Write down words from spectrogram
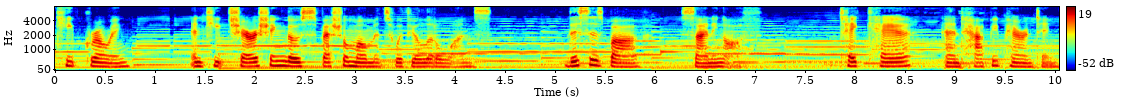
keep growing, and keep cherishing those special moments with your little ones. This is Bob, signing off. Take care and happy parenting.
